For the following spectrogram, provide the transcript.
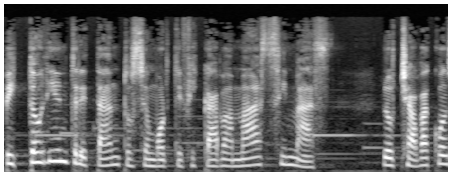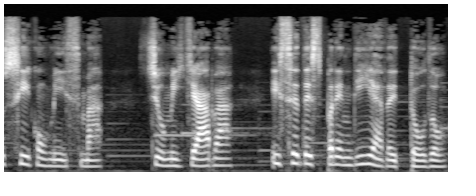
Victoria, entre tanto, se mortificaba más y más, luchaba consigo misma, se humillaba y se desprendía de todo.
